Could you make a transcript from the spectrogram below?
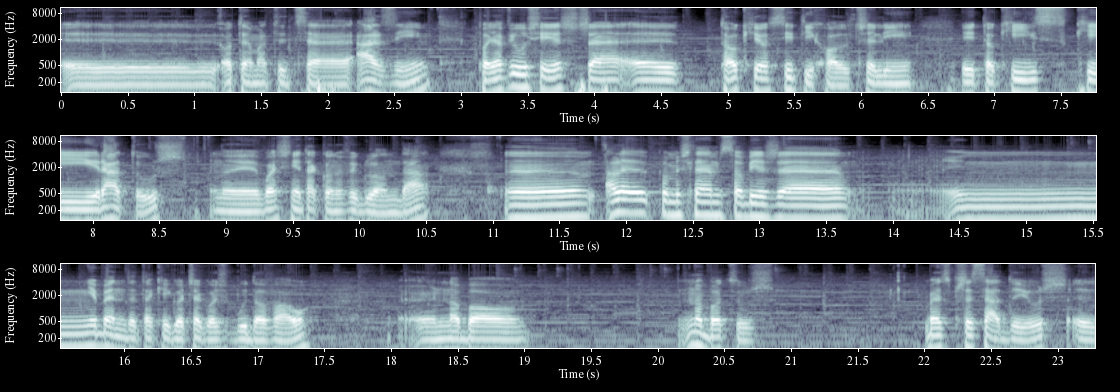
yy, o tematyce Azji pojawił się jeszcze yy, Tokyo City Hall, czyli yy, tokijski ratusz. Yy, właśnie tak on wygląda. Ale pomyślałem sobie, że nie będę takiego czegoś budował. No bo. No bo cóż. Bez przesady już. y,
